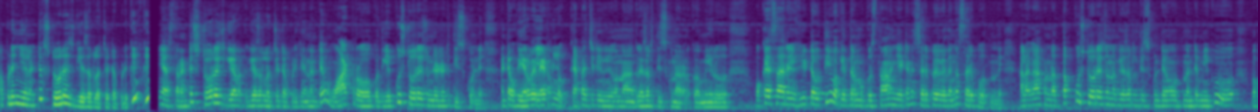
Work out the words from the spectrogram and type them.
అప్పుడు ఏం చేయాలంటే స్టోరేజ్ గీజర్లు వచ్చేటప్పటికి ఏం చేస్తారంటే స్టోరేజ్ గీజర్ గీజర్లు వచ్చేటప్పటికి ఏంటంటే వాటర్ కొద్దిగా ఎక్కువ స్టోరేజ్ ఉండేటట్టు తీసుకోండి. అంటే ఒక ఇరవై లీటర్లు కెపాసిటీ ఉన్న గ్రేజర్ తీసుకున్నారనుకో మీరు ఒకేసారి హీట్ అవుతే ఒక ఇద్దరు ముగ్గురు స్నానం చేయడానికి సరిపోయే విధంగా సరిపోతుంది. అలా కాకుండా తక్కువ స్టోరేజ్ ఉన్న గీజర్లు తీసుకుంటే ఏమవుతుందంటే మీకు ఒక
